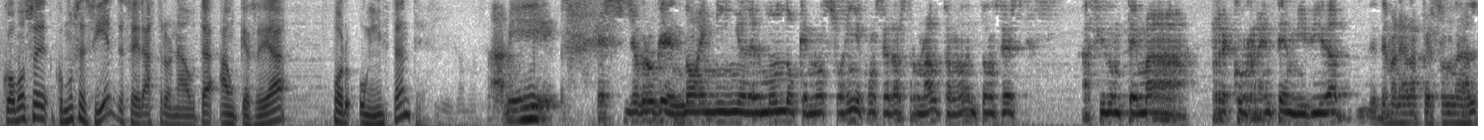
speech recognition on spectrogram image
cómo se, cómo se siente ser astronauta, aunque sea por un instante. A mí, es, yo creo que no hay niño del mundo que no sueñe con ser astronauta, ¿no? Entonces, ha sido un tema recurrente en mi vida de, de, manera personal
